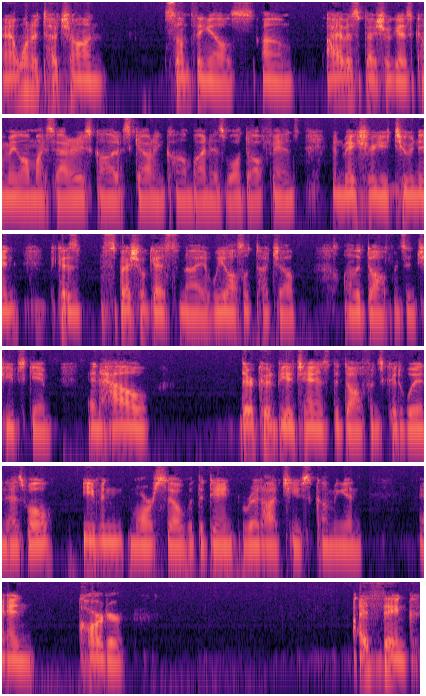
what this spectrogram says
and I want to touch on something else. Um, I have a special guest coming on my Saturday Scouting Combine as well, Dolph fans, and make sure you tune in because special guest tonight, we also touch up on the Dolphins and Chiefs game and how there could be a chance the Dolphins could win as well, even more so with the Red Hot Chiefs coming in. And Carter, I think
